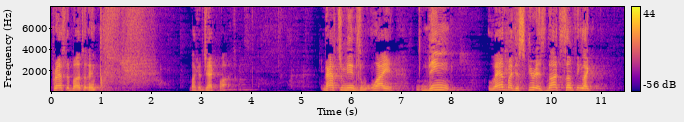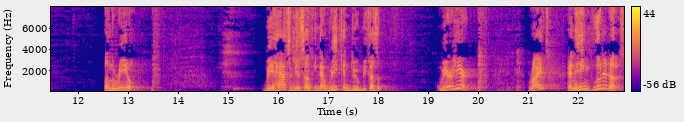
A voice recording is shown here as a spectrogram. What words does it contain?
press the button and like a jackpot. That to me is why being led by the Spirit is not something like unreal. But it has to be something that we can do because we are here. right? And He included us.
